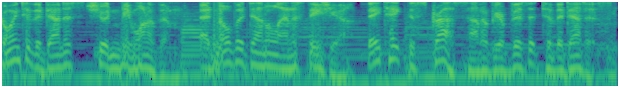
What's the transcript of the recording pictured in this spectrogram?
Going to the dentist shouldn't be one of them. At Nova Dental Anesthesia, they take the stress out of your visit to the dentist.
